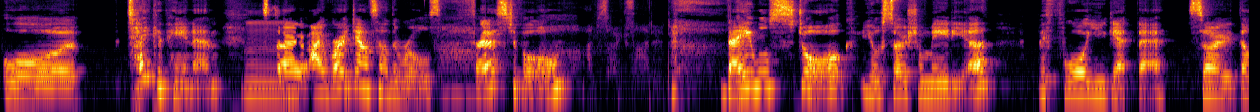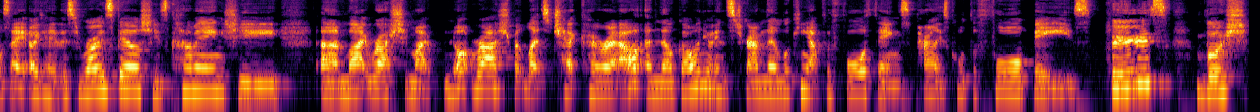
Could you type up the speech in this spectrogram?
or take a PNM. Hmm. So I wrote down some of the rules. First of all, I'm so excited. they will stalk your social media before you get there. So they'll say, okay, this Rose girl, she's coming. She uh, might rush, you might not rush, but let's check her out. And they'll go on your Instagram. They're looking out for four things. Apparently, it's called the four B's booze, bush,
